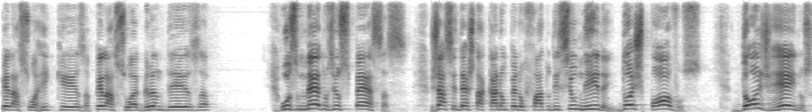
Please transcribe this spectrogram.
pela sua riqueza, pela sua grandeza. Os medos e os persas já se destacaram pelo fato de se unirem dois povos, dois reinos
